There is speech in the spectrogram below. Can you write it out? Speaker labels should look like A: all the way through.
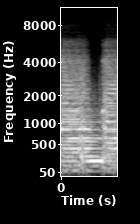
A: Bye.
